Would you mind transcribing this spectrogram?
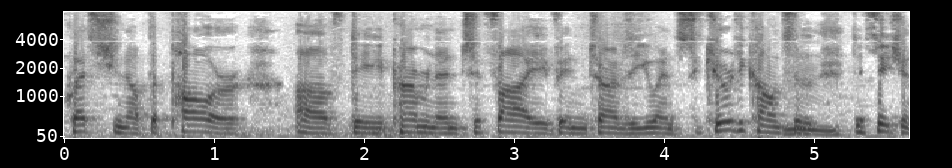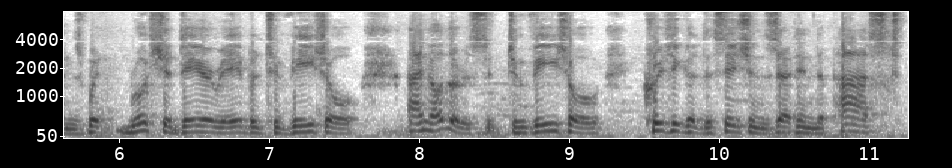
question of the power of the permanent five in terms of UN Security Council mm. decisions. With Russia, they are able to veto, and others to veto critical decisions that in the past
